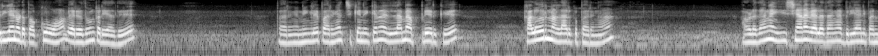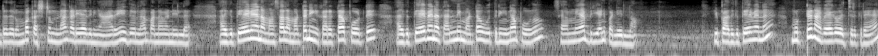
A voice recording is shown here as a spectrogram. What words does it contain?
பிரியாணியோட பக்குவம். வேறு எதுவும் கிடையாது. பாருங்கள் நீங்களே பாருங்கள் சிக்கன் சிக்கன் எல்லாமே அப்படியே இருக்குது கலரும் நல்லாயிருக்கு பாருங்கள் அவ்வளோதாங்க ஈஸியான வேலை தாங்க பிரியாணி பண்ணுறது ரொம்ப கஷ்டம்லாம் கிடையாது. நீங்கள் யாரையும் இதெல்லாம் பண்ண வேண்டியதில்லை. அதுக்கு தேவையான மசாலா மட்டும் நீங்கள் கரெக்டாக போட்டு அதுக்கு தேவையான தண்ணி மட்டும் ஊற்றுனீங்கன்னா போதும். செம்மையாக பிரியாணி பண்ணிடலாம். இப்போ அதுக்கு தேவையான முட்டை நான் வேக வச்சுருக்கிறேன்.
